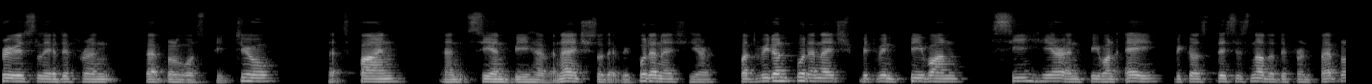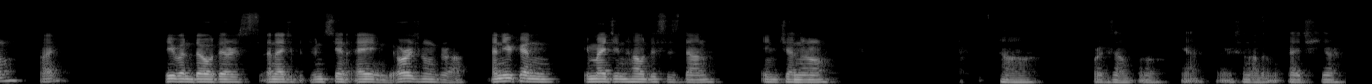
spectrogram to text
previously a different pebble was P2, that's fine and C and B have an edge so that we put an edge here, but we don't put an edge between P1C here and P1A because this is not a different pebble, right? Even though there is an edge between C and A in the original graph. And you can imagine how this is done in general. Uh, for example, yeah, there's another edge here.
